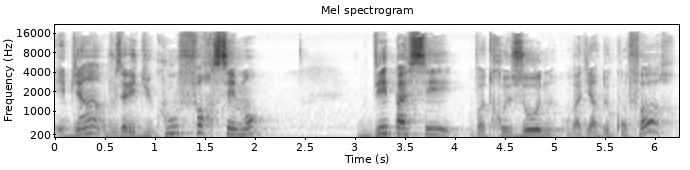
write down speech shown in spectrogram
eh bien, vous allez du coup forcément dépasser votre zone, on va dire, de confort.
